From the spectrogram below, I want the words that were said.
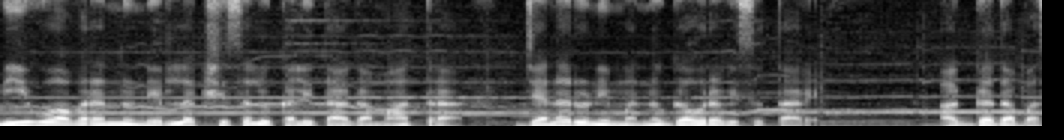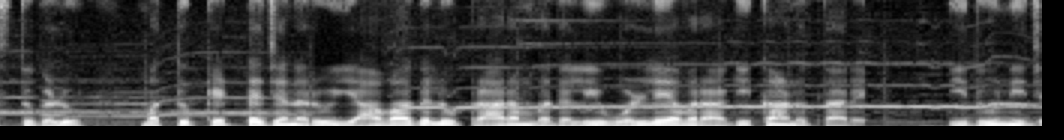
ನೀವು ಅವರನ್ನು ನಿರ್ಲಕ್ಷಿಸಲು ಕಲಿತಾಗ ಮಾತ್ರ ಜನರು ನಿಮ್ಮನ್ನು ಗೌರವಿಸುತ್ತಾರೆ. ಅಗ್ಗದ ವಸ್ತುಗಳು ಮತ್ತು ಕೆಟ್ಟ ಜನರು ಯಾವಾಗಲೂ ಪ್ರಾರಂಭದಲ್ಲಿ ಒಳ್ಳೆಯವರಾಗಿ ಕಾಣುತ್ತಾರೆ. ಇದು ನಿಜ.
